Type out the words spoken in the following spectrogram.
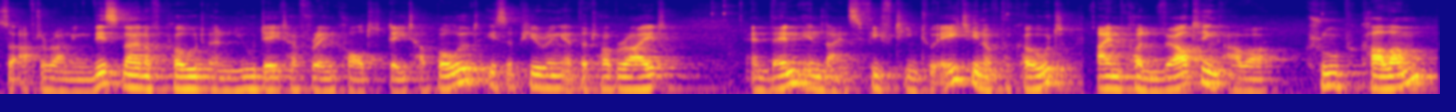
So after running this line of code, a new data frame called data bold is appearing at the top right. And then in lines 15 to 18 of the code, I'm converting our group column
